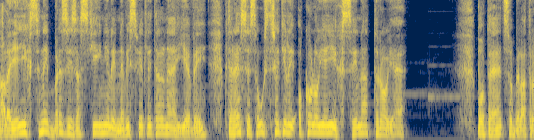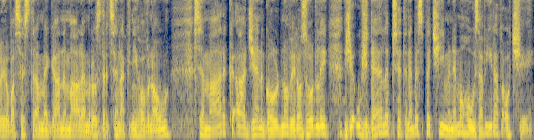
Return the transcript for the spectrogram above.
Ale jejich sny brzy zastínily nevysvětlitelné jevy, které se soustředily okolo jejich syna Troje. Poté, co byla Trojova sestra Megan málem rozdrcena knihovnou, se Mark a Jen Goldnovi rozhodli, že už déle před nebezpečím nemohou zavírat oči.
